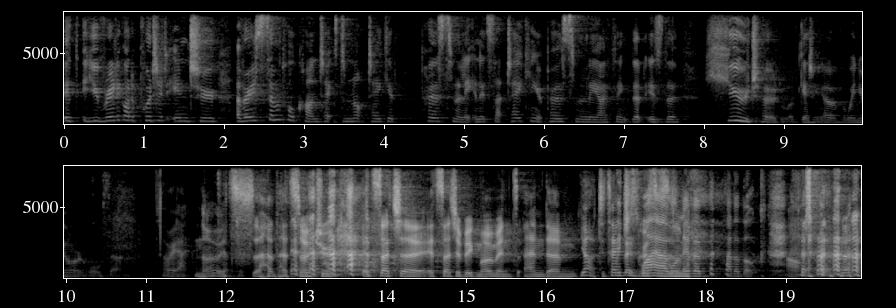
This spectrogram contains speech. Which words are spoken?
It, you've really got to put it into a very simple context and not take it personally. And it's that taking it personally, I think, that is the huge hurdle of getting over when you're an author. Sorry, I No, it's uh, that's so true. it's such a it's such a big moment, and um, yeah, to take which is why I will never have a book out.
